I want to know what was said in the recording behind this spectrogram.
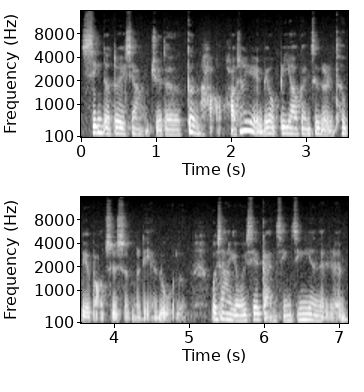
新的对象觉得更好，好像也没有必要跟这个人特别保持什么联络了。我想有一些感情经验的人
